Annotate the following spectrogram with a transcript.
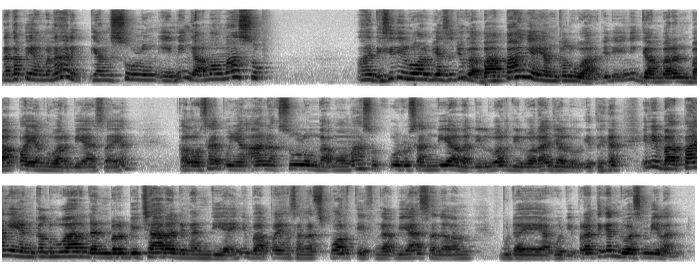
Nah tapi yang menarik, yang sulung ini nggak mau masuk. Ah, di sini luar biasa juga. Bapaknya yang keluar. Jadi ini gambaran bapak yang luar biasa ya kalau saya punya anak sulung nggak mau masuk, urusan dia lah. Di luar, di luar aja loh gitu ya. Ini bapaknya yang keluar dan berbicara dengan dia. Ini bapak yang sangat sportif, nggak biasa dalam budaya Yahudi. Perhatikan 29.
